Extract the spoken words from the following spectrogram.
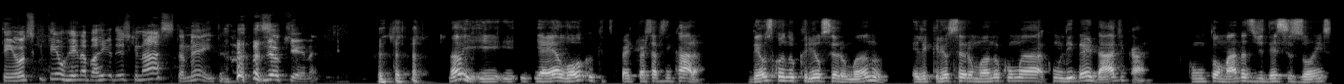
Tem outros que têm o rei na barriga desde que nasce também, então fazer o quê, né? Não, e, e, e, aí é louco que tu percebe assim, cara, Deus quando cria o ser humano, ele cria o ser humano com uma com liberdade, cara, com tomadas de decisões.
